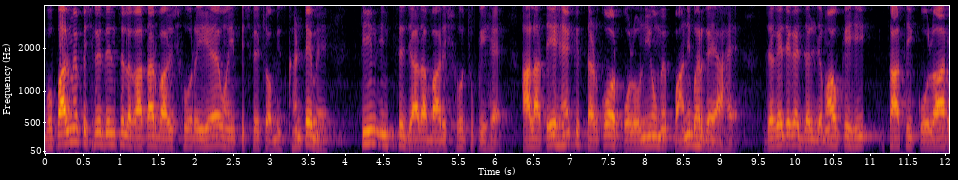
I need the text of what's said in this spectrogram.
भोपाल में पिछले दिन से लगातार बारिश हो रही है। वहीं पिछले 24 घंटे में तीन इंच से ज़्यादा बारिश हो चुकी है। हालात ये हैं कि सड़कों और कॉलोनियों में पानी भर गया है। जगह जगह जल जमाव के ही साथ ही कोलार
